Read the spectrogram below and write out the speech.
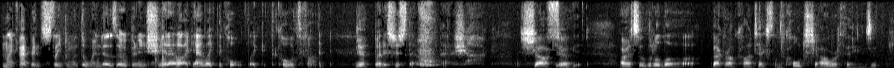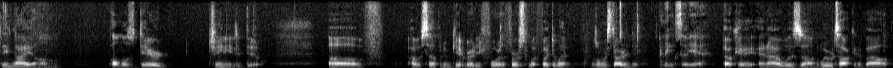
And like I've been sleeping with the windows open and shit. I like I like the cold. Like the cold's fine. Yeah. But it's just that, whew, that shock. Shock. So yeah. good. All right. So a little uh, background context on the cold shower thing is a thing I um almost dared Cheney to do. Of I was helping him get ready for the first what fight to win was when we started. I think so. Yeah. Okay, and I was um, we were talking about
